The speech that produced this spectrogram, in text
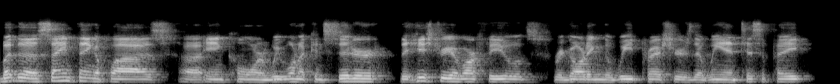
But the same thing applies uh, in corn. We want to consider the history of our fields regarding the weed pressures that we anticipate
